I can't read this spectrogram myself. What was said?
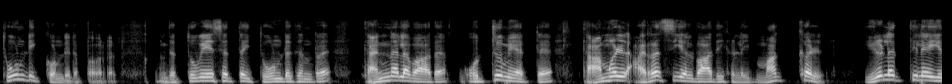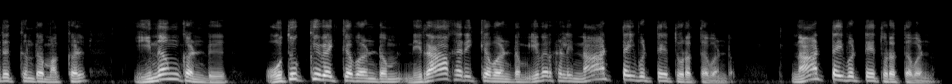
தூண்டி கொண்டிருப்பவர்கள். இந்த துவேசத்தை தூண்டுகின்ற தன்னலவாத ஒற்றுமையற்ற தமிழ் அரசியல்வாதிகளை மக்கள் ஈழத்திலே இருக்கின்ற மக்கள் இனம் கண்டு ஒதுக்கி வைக்க வேண்டும் நிராகரிக்க வேண்டும். இவர்களை நாட்டை விட்டே துரத்த வேண்டும். நாட்டை விட்டே துரத்த வேண்டும்.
